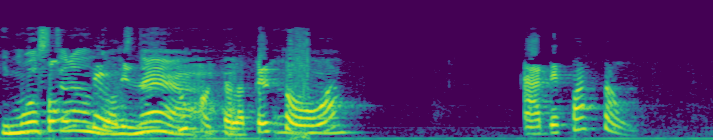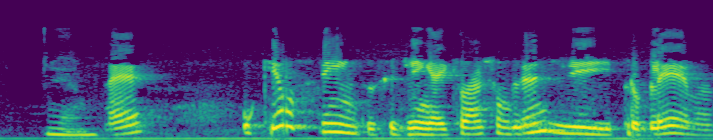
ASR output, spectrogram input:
E mostrando, pondendo né? com aquela pessoa Uhum. a adequação É. né? O que eu sinto, Cidinha, e que eu acho um grande problema,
